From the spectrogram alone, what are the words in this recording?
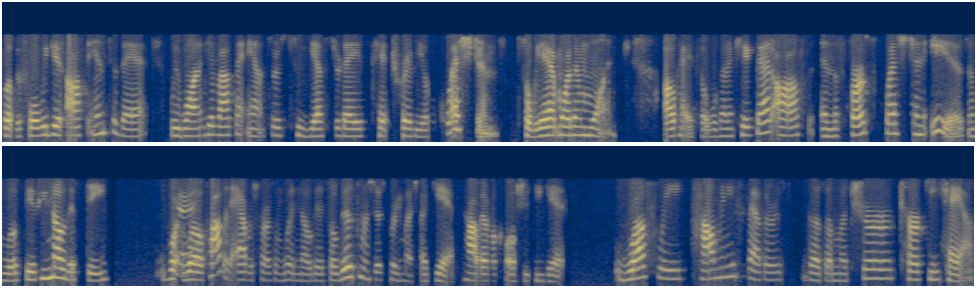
But before we get off into that, we want to give out the answers to yesterday's pet trivia questions. So we had more than one. Okay, so we're going to kick that off. And the first question is, and we'll see if you know this, Dee Okay. well, probably the average person wouldn't know this. So this one's just pretty much a guess, however close you can get. Roughly, how many feathers does a mature turkey have?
